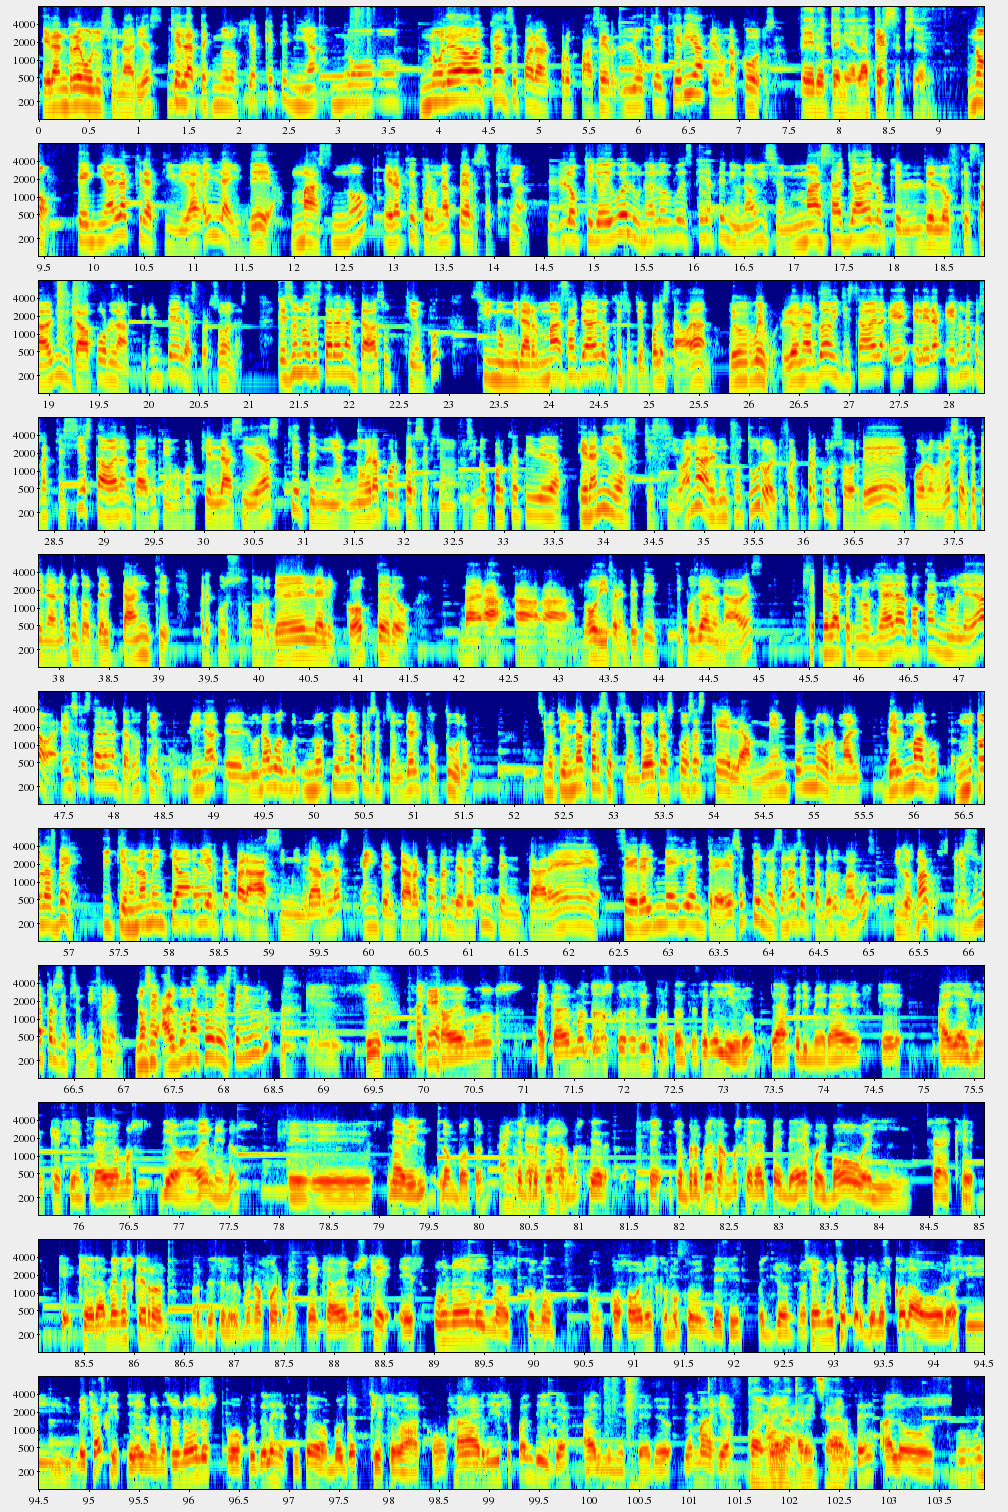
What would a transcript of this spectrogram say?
eran revolucionarias, que la tecnología que tenía no, no le daba alcance para hacer lo que él quería, era una cosa. Pero tenía la percepción. No, tenía la creatividad y la idea, más no era que fuera una percepción. Lo que yo digo de Luna Lovegood es que ella tenía una visión más allá de lo que, de lo que estaba limitada por la mente de las personas. Eso no es estar adelantado a su tiempo, sino mirar más allá de lo que su tiempo le estaba dando. Leonardo da Vinci estaba, él, era, era una persona que sí estaba adelantada a su tiempo porque las ideas que tenía no era por percepción, sino por creatividad. Eran ideas que sí iban a dar en un futuro. Él fue el precursor de, por lo menos las ideas que tenían el precursor del tanque, precursor del helicóptero, o diferentes tipos de aeronaves que la tecnología de la época no le daba. Eso es estar adelantado a su tiempo. Lina, eh, Luna Woodward no tiene una percepción del futuro, sino tiene una percepción de otras cosas que la mente normal del mago no las ve y tiene una mente abierta para asimilarlas e intentar comprenderlas, intentar eh, ser el medio entre eso que no están aceptando los magos y los magos. Eso es una percepción diferente. No sé, ¿algo más sobre este libro? Eh, sí, acá vemos, acá vemos dos cosas importantes en el libro. La primera es que hay alguien que siempre habíamos llevado de menos, que es Neville Longbottom. siempre, pensamos que era, siempre pensamos que era el pendejo, el bobo, el, o sea, que, que, que, era menos que Ron, por decirlo de alguna forma. Y acá vemos que es uno de los más como con cojones como con decir, pues yo no sé mucho, pero yo les colaboro así me casque. Y el man es uno de los pocos del ejército de Dumbledore que se va con Harry y su pandilla al Ministerio de Magia con a enfrentarse a los,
